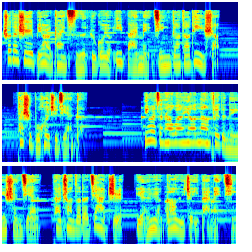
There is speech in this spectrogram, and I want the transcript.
说的是比尔盖茨如果有一百美金掉到地上，他是不会去捡的，因为在他弯腰浪费的那一瞬间，他创造的价值远远高于这一百美金。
